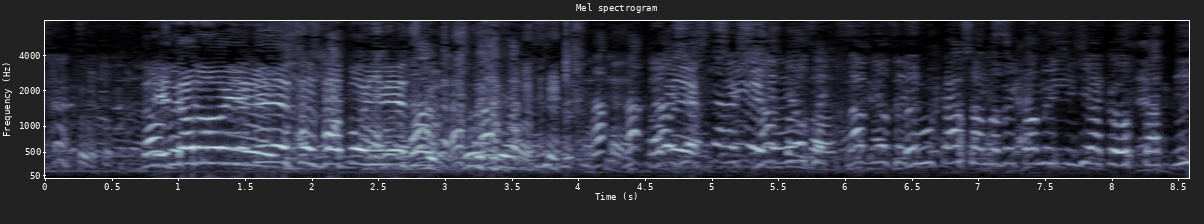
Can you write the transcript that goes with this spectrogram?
ho! I to było jedyne co zna po niemiecku. Na wniosek, na wniosek Łukasza Nowy idzie jako ostatni.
